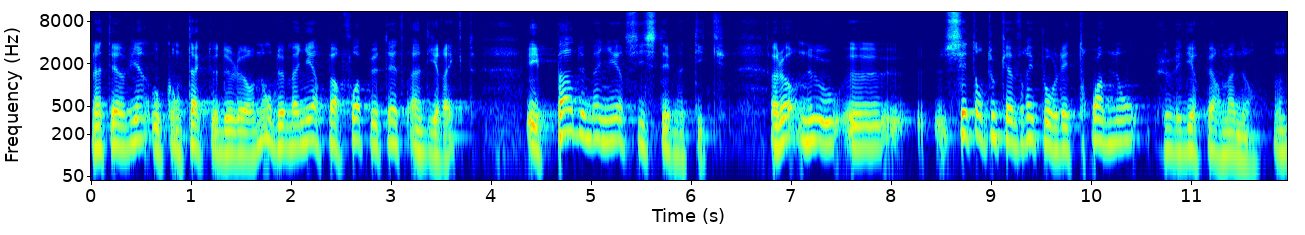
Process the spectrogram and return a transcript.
Il intervient au contact de leur nom de manière parfois peut-être indirecte et pas de manière systématique. Alors, euh, c'est en tout cas vrai pour les trois noms, je vais dire permanents, hein,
